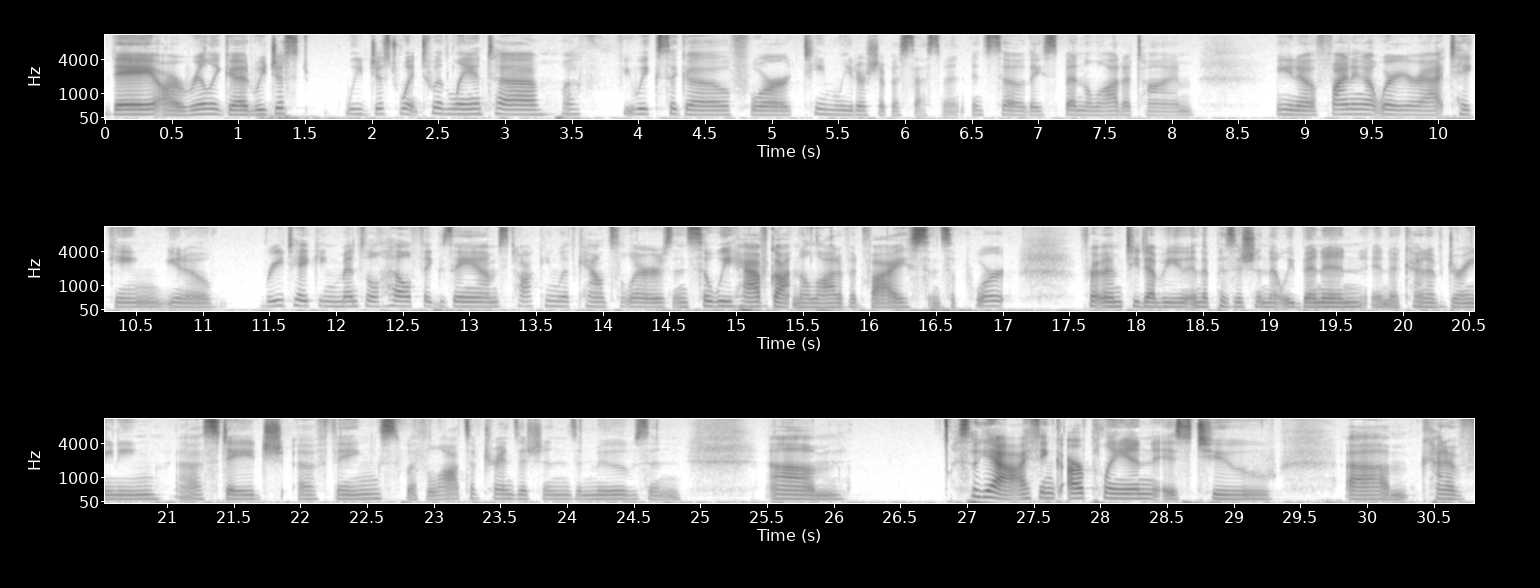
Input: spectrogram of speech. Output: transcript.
they are really good. We just we just went to Atlanta a few weeks ago for team leadership assessment, and so they spend a lot of time, you know, finding out where you're at, taking, you know, retaking mental health exams, talking with counselors, and so we have gotten a lot of advice and support from MTW in the position that we've been in, in a kind of draining uh, stage of things with lots of transitions and moves. And um, so, yeah, I think our plan is to um, kind of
